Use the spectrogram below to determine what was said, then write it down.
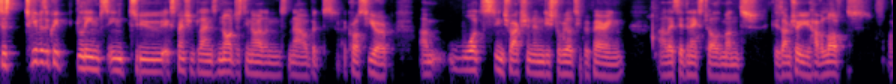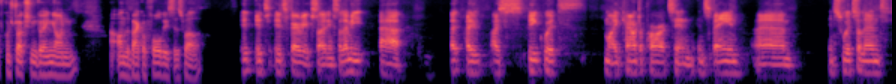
just to give us a quick glimpse into expansion plans, not just in Ireland now, but across Europe. Um, what's Interxion and Digital Realty preparing, uh, let's say the next 12 months? Because I'm sure you have a lot of construction going on uh, on the back of all this as well. It, it's it's very exciting. So let me, uh, I, I, I, speak with my counterparts in, in Spain, um, in Switzerland,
